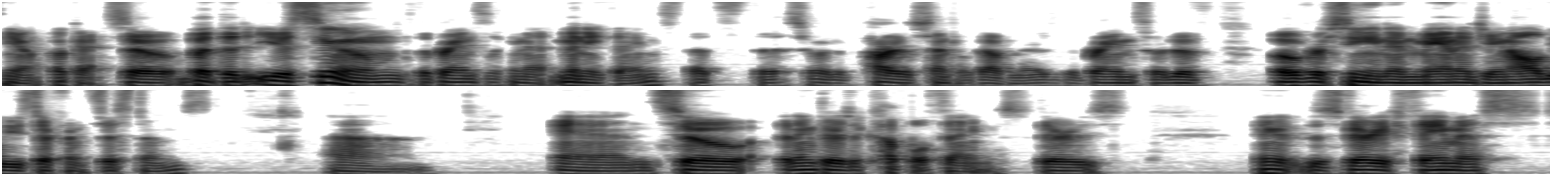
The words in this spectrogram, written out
you know, okay. So, but the, you assume the brain's looking at many things. That's the sort of part of central governors. The brain sort of overseeing and managing all these different systems. Um, and so I think there's a couple things. There's I think this very famous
